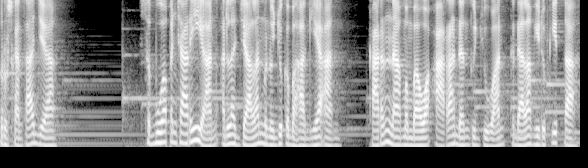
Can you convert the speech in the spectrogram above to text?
teruskan saja. Sebuah pencarian adalah jalan menuju kebahagiaan karena membawa arah dan tujuan ke dalam hidup kita.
